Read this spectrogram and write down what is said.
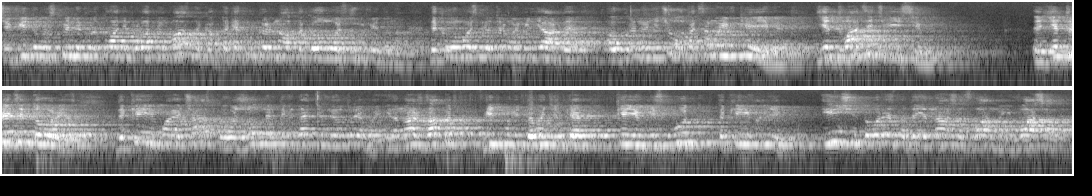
чи віддано спільне користування приватним власникам, так як Укрнафта Коломойському віддано, де Коломойський отримує мільярди, а Україна нічого, так само і в Києві. Є 28, є 30 товариств, де Київ має частку, але жодних дивідендів не отримує. І на наш запит відповідь дали тільки Київміськбуд та Київхліб. Інші товариства, де є наша з вами і ваша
